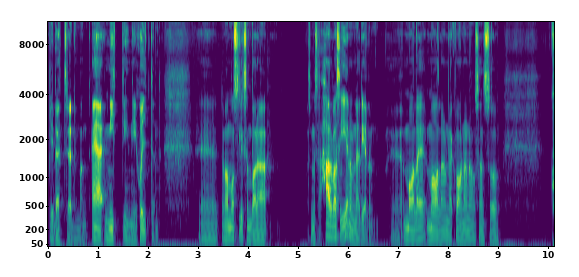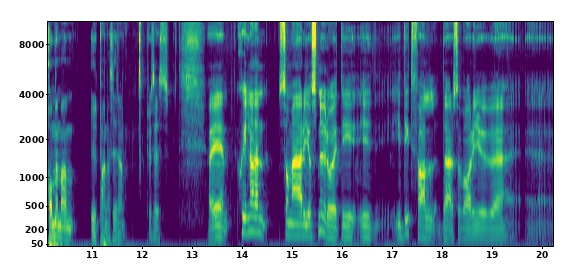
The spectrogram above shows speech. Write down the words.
bli bättre när man är mitt inne i skiten. Eh, man måste liksom bara vad ska man säga, harva sig igenom den här delen. Eh, mala, mala de där kvarnarna och sen så kommer man ut på andra sidan. Precis. Eh, skillnaden som är just nu då, i, i, i ditt fall där så var det ju eh, eh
